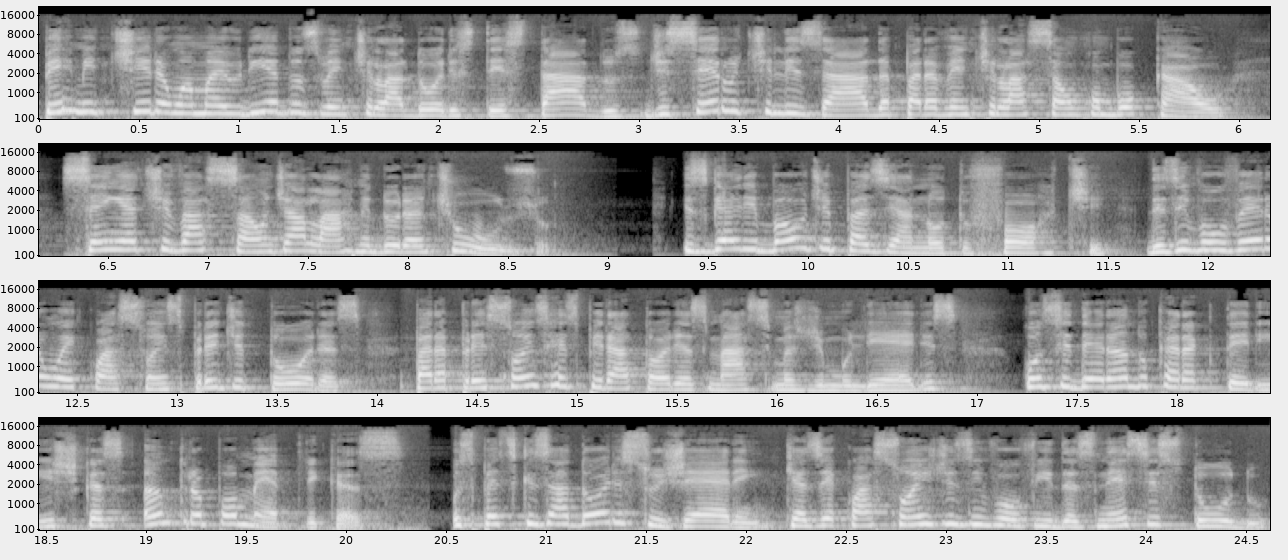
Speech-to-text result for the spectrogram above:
permitiram a maioria dos ventiladores testados de ser utilizada para ventilação com bocal, sem ativação de alarme durante o uso. Sgaribaldi e Pazianotto Forte desenvolveram equações preditoras para pressões respiratórias máximas de mulheres, considerando características antropométricas. Os pesquisadores sugerem que as equações desenvolvidas nesse estudo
